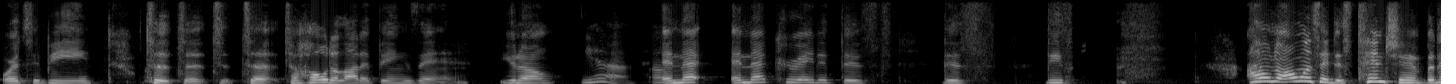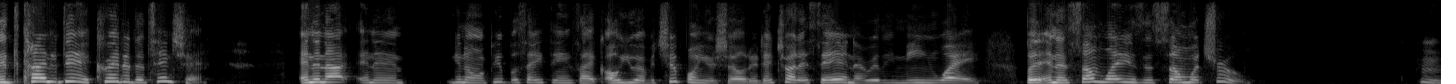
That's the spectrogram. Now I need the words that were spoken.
or to be to to to to, to hold a lot of things in, you know. Yeah. Um, and that and that created this this these I don't know, I want to say this tension, but it kind of did created a tension. And then I and then you know when people say things like, "Oh, you have a chip on your shoulder," they try to say it in a really mean way, but in some ways it's somewhat true. Hmm.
